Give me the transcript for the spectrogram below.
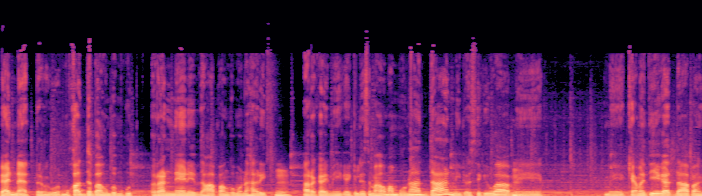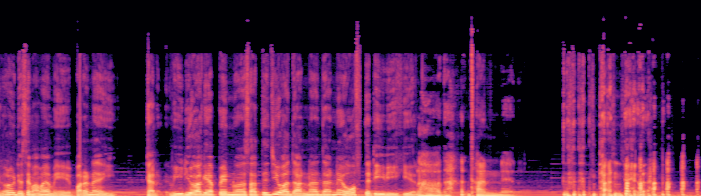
බැන්න ඇත්තරම මොකක්ද බංග මුකුත් රන්න ෑනේ දාපංකු මොනහරි අරකයි මේක කිලෙස මහම මුණා දාන්න? ඉටසකිවා මේ මේ කැමතියකත් දාපංකල ඩෙස මම මේ පරණයි වීඩියෝගේ පෙන්වා සත්‍යජීවා දන්න දන්න ඕෆ්ත TV කියලා? දන්නේද දන්න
